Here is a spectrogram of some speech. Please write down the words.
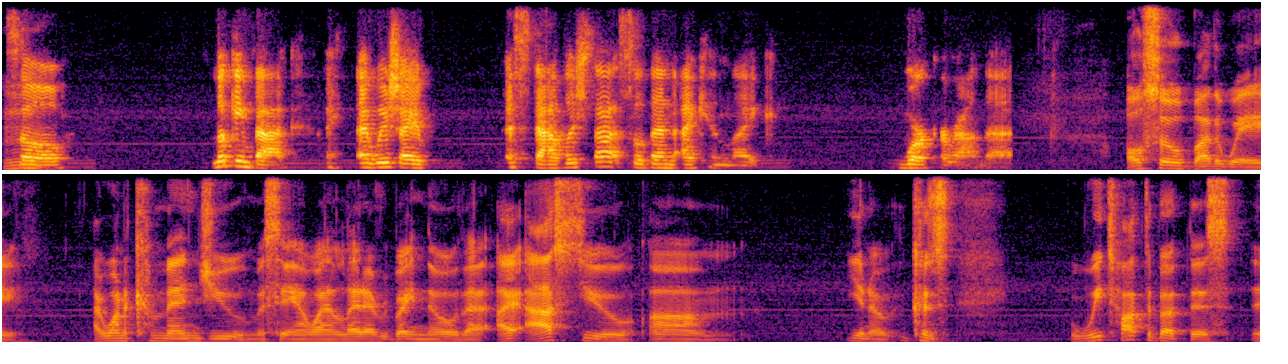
So, looking back, I, I wish I established that, so then I can like work around that. Also, by the way, I want to commend you, Masae. I want to let everybody know that I asked you, um, you know, because we talked about this. uh,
